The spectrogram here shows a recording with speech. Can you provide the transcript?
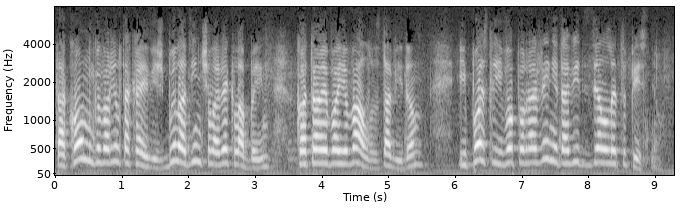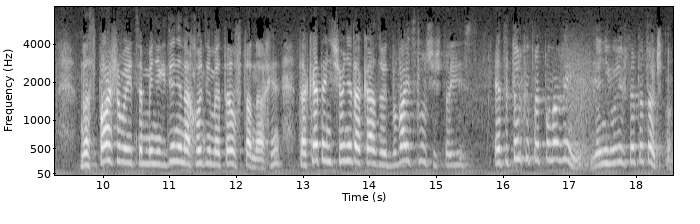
Так он говорил такая вещь. Был один человек Лабин, который воевал с Давидом, и после его поражения Давид сделал эту песню. Но спрашивается, мы нигде не находим этого в Танахе, так это ничего не доказывает. Бывает случаи, что есть. Это только предположение. Я не говорю, что это точно.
